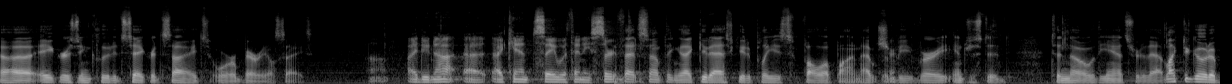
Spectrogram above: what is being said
uh, acres included sacred sites or burial sites? I do not, uh, I can't say with any certainty. If that's something I could ask you to please follow up on, I would be very interested to know the answer to that. I'd like to go to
